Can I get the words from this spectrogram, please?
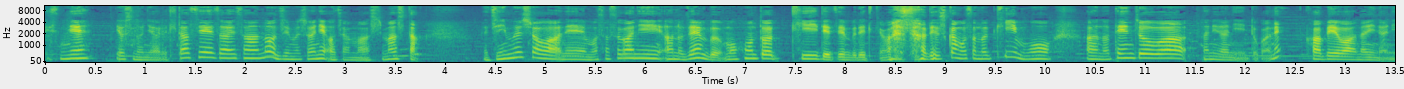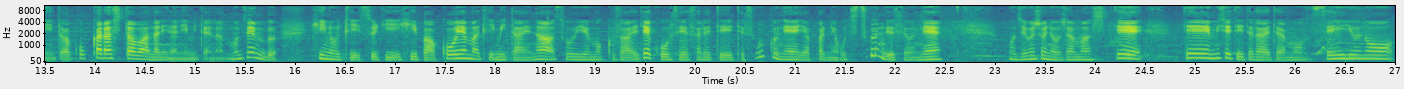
ですね。吉野にある北製材さんの事務所にお邪魔しました。事務所はねもうさすがにあの全部もう本当木で全部できました。でしかもその木もあの天井は何々とかね壁は何々とかここから下は何々みたいなもう全部ヒノキ杉ヒバ高野巻みたいなそういう木材で構成されていてすごくねやっぱりね落ち着くんですよね。もう事務所にお邪魔してで見せていただいたらもう声優の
